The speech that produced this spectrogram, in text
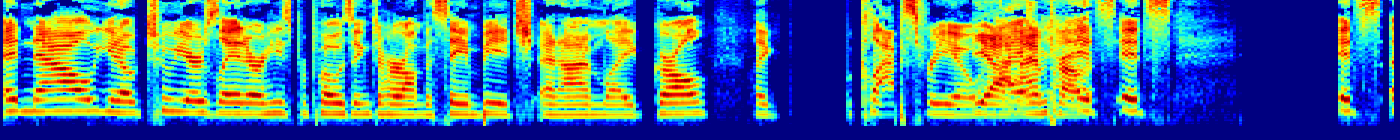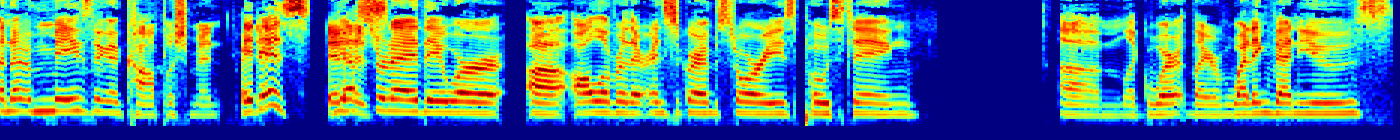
And now, you know, two years later, he's proposing to her on the same beach. And I'm like, girl, like, claps for you. Yeah, I, I'm proud. It's, it's, it's an amazing accomplishment. It is. It is. Yesterday, they were uh, all over their Instagram stories posting, um, like where their wedding venues.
